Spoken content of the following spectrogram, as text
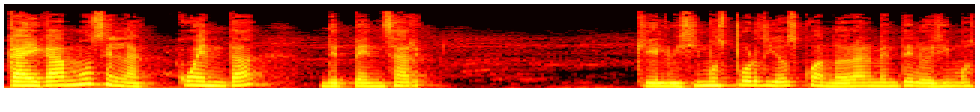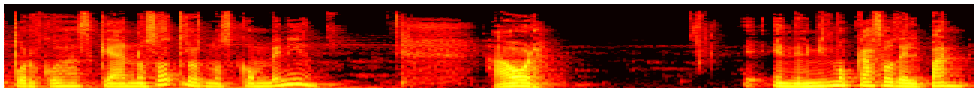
caigamos en la cuenta de pensar que lo hicimos por Dios cuando realmente lo hicimos por cosas que a nosotros nos convenían. Ahora, en el mismo caso del pan,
